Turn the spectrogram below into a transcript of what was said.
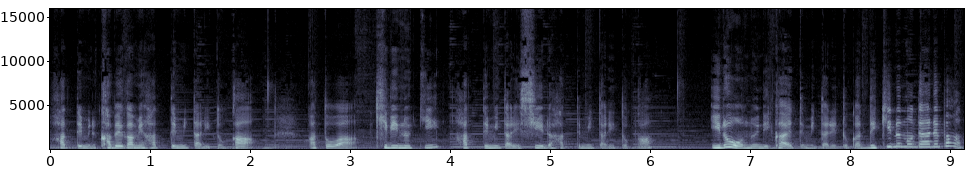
貼ってみる壁紙貼ってみたりとかあとは切り抜き貼ってみたりシール貼ってみたりとか色を塗り替えてみたりとかできるのであれば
